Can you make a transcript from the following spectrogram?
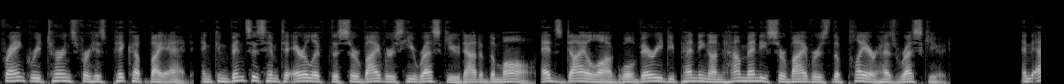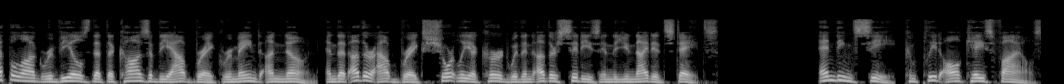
Frank returns for his pickup by Ed, and convinces him to airlift the survivors he rescued out of the mall Ed's dialogue will vary depending on how many survivors the player has rescued. An epilogue reveals that the cause of the outbreak remained unknown, and that other outbreaks shortly occurred within other cities in the United States. Ending C. Complete all case files,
